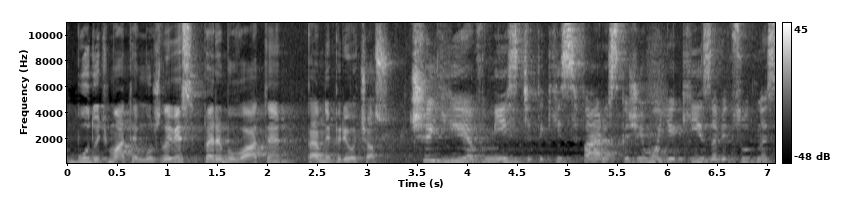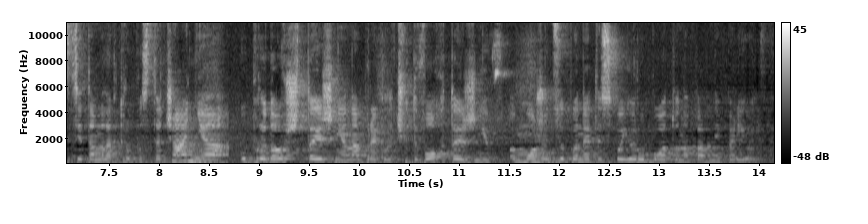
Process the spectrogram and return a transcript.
будуть мати можливість перебувати певний період часу. Чи є в місті такі сфери, скажімо, які за відсутності там електропостачання упродовж тижня, наприклад, чи двох тижнів можуть зупинити свою роботу на певний період?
